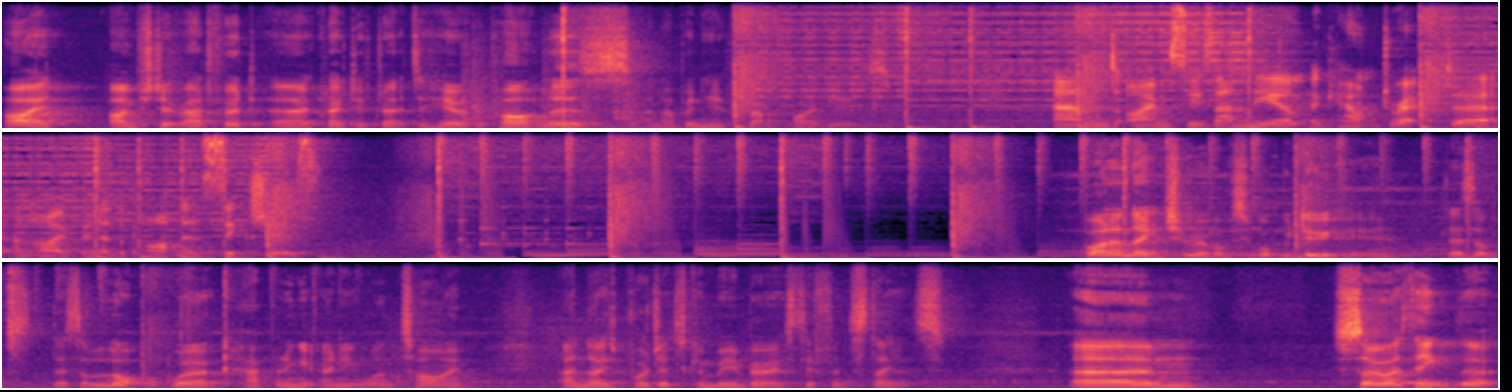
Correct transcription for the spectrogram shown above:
Hi, I'm Stuart Radford, uh, Creative Director here at The Partners, and I've been here for about five years. And I'm Suzanne Neal, Account Director, and I've been at The Partners six years. By the nature of obviously what we do here, there's, there's a lot of work happening at any one time, and those projects can be in various different states. Um, so I think that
